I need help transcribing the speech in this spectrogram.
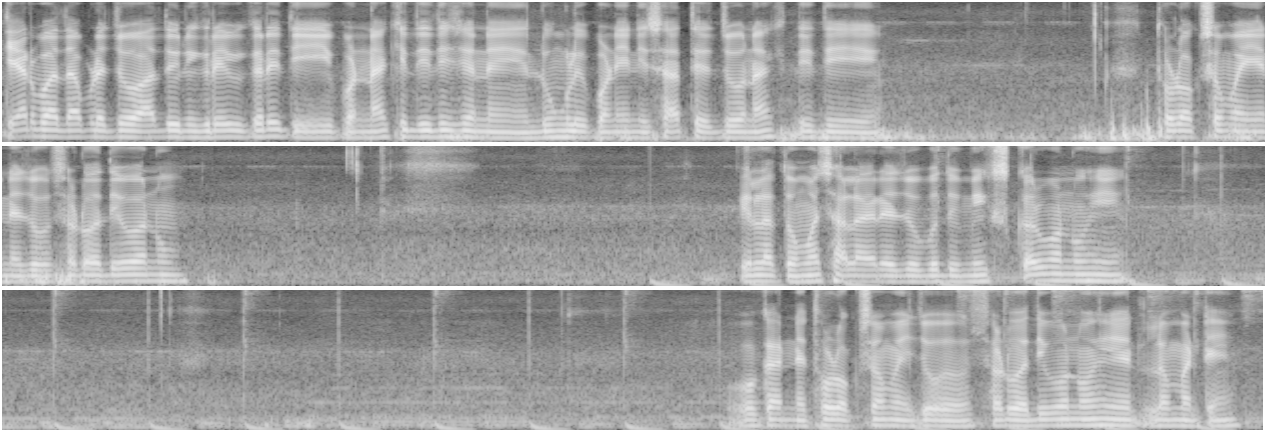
ત્યારબાદ આપણે જો આદુની ગ્રેવી કરી હતી એ પણ નાખી દીધી છે ને ડુંગળી પણ એની સાથે જો નાખી દીધી. થોડોક સમય એને જો સડવા દેવાનું. પહેલાં તો મસાલા અરે જો બધું મિક્સ કરવાનું છે વઘારને થોડોક સમય જો સડવા દેવાનો છે એટલા માટે.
